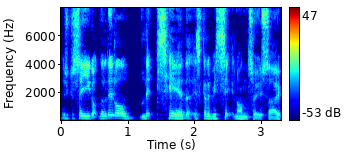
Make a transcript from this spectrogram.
As you can see, you've got the little lips here that it's going to be sitting onto. So I'll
